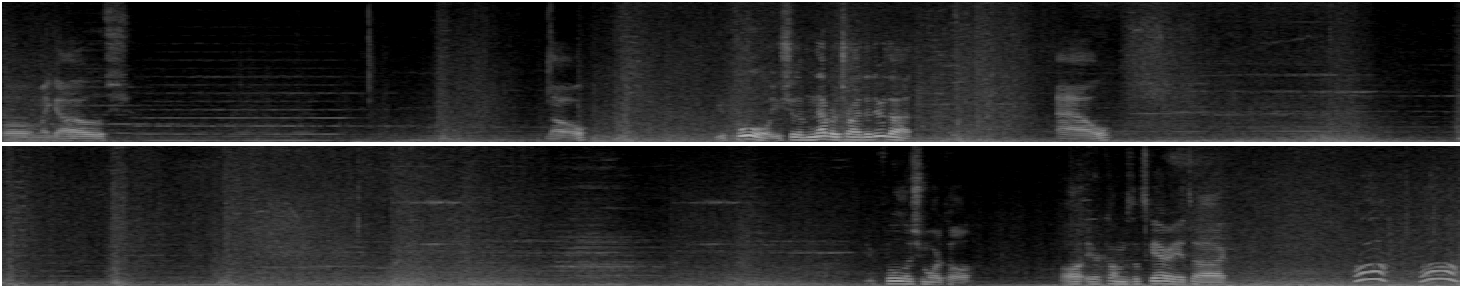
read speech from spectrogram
Oh my gosh. No. You fool, you should have never tried to do that. Ow. You foolish mortal. Oh, here comes the scary attack. Oh, oh,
